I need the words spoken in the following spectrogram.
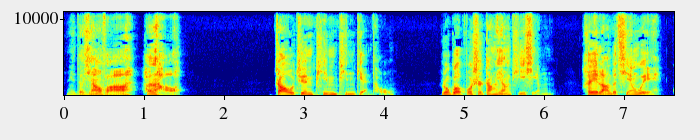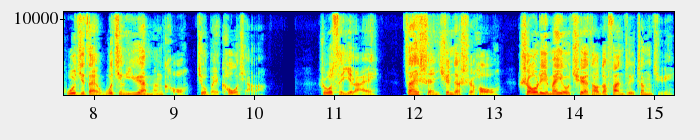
你的想法很好。赵军频频点头。如果不是张扬提醒，黑狼的亲卫估计在武警医院门口就被扣下了。如此一来，在审讯的时候手里没有确凿的犯罪证据，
